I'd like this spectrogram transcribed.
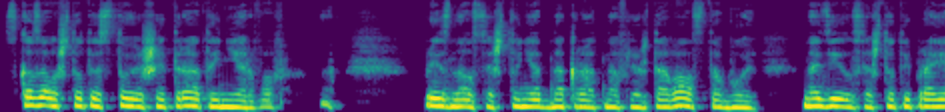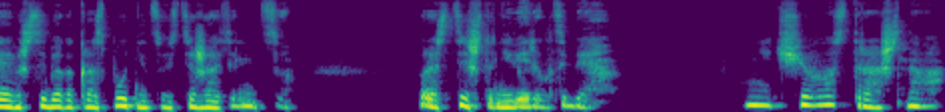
Сказал, что ты стоишь и траты нервов. Признался, что неоднократно флиртовал с тобой, надеялся, что ты проявишь себя как распутницу и стяжательницу. Прости, что не верил тебе. Ничего страшного.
